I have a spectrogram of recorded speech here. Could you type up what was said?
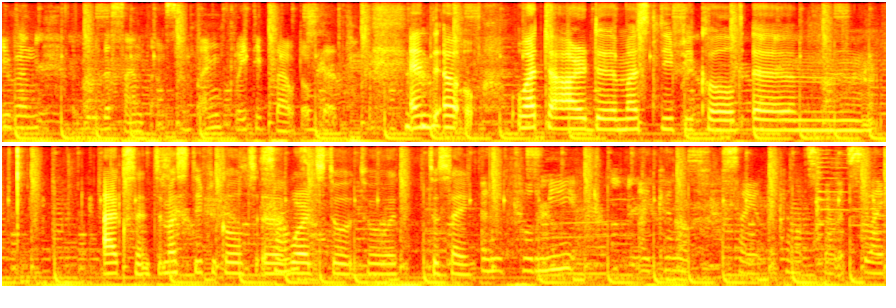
even with the sentence, and I'm pretty proud of that. and uh, what are the most difficult um, accent, the most difficult uh, words to to to say? Uh, for me, I cannot say it. I cannot spell. It's like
